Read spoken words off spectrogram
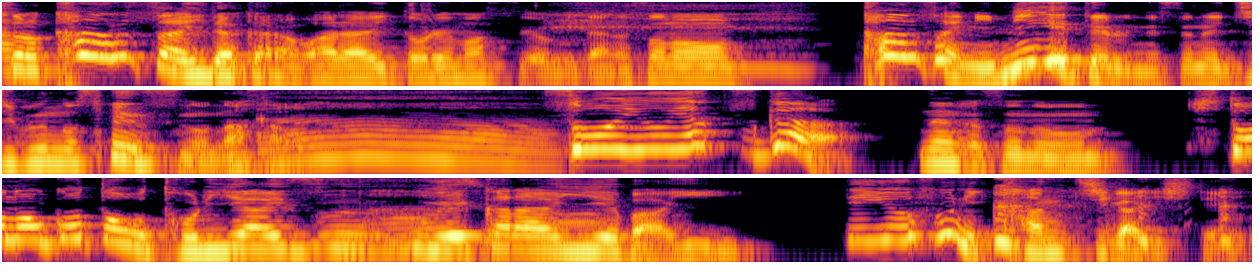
その、関西だから笑い取れますよ、みたいな。その、関西に逃げてるんですよね、自分のセンスのなさを。そういうやつが、なんかその、人のことをとりあえず上から言えばいい。っていう風に勘違いしてる。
